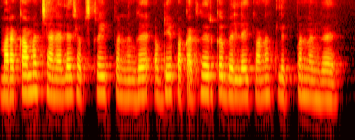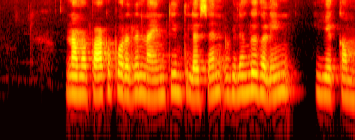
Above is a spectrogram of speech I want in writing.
மறக்காமல் சேனலை சப்ஸ்கிரைப் பண்ணுங்கள் அப்படியே பக்கத்தில் இருக்க பெல் ஐக்கானை கிளிக் பண்ணுங்கள் நம்ம பார்க்க போகிறது நைன்டீன்த் லெசன் விலங்குகளின் இயக்கம்.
